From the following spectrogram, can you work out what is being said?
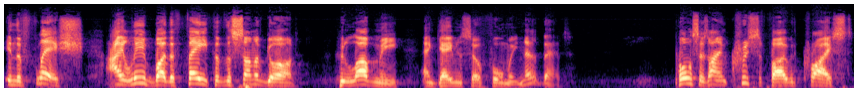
in the flesh, I live by the faith of the Son of God, who loved me and gave himself for me. Note that. Paul says, I am crucified with Christ.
